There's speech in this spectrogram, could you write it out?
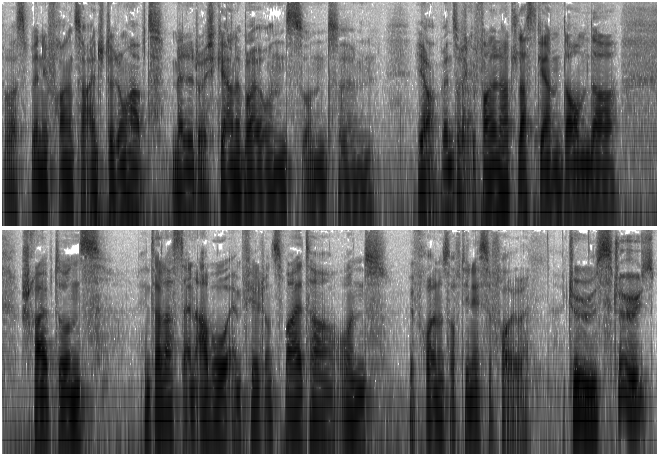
was, wenn ihr Fragen zur Einstellung habt, meldet euch gerne bei uns. Und ähm, ja, wenn es euch gefallen hat, lasst gerne einen Daumen da, schreibt uns, hinterlasst ein Abo, empfehlt uns weiter und wir freuen uns auf die nächste Folge. Tschüss. Tschüss.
